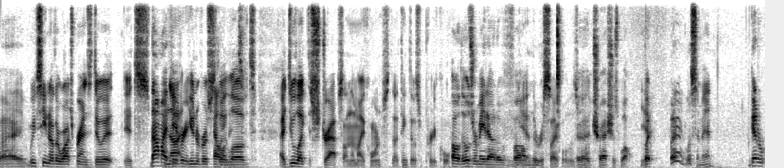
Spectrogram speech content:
I- We've seen other watch brands do it. It's Not my favorite universally element. loved. I do like the straps on the Mike Horns. I think those are pretty cool. oh, those are made out of um, yeah, they're recycled as uh, well. trash as well. Yeah. But, but listen, man, you got to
